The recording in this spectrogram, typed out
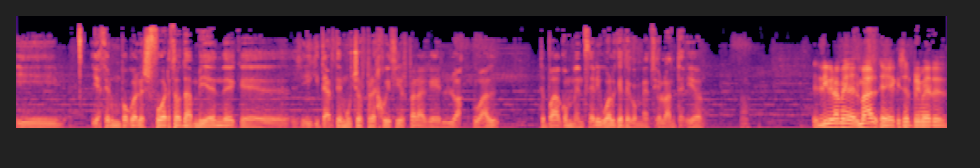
y y hacer un poco el esfuerzo también de que y quitarte muchos prejuicios para que lo actual te pueda convencer igual que te convenció lo anterior. Líbrame del mal, eh, que es el primer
